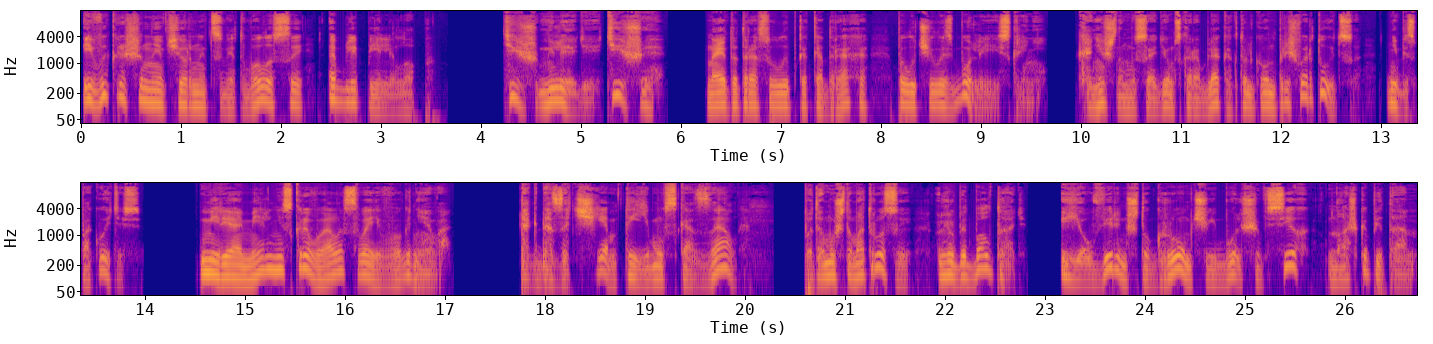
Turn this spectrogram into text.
и выкрашенные в черный цвет волосы облепили лоб. «Тише, миледи, тише!» На этот раз улыбка Кадраха получилась более искренней. «Конечно, мы сойдем с корабля, как только он пришвартуется. Не беспокойтесь». Мириамель не скрывала своего гнева. Тогда зачем ты ему сказал? Потому что матросы любят болтать. И я уверен, что громче и больше всех наш капитан.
